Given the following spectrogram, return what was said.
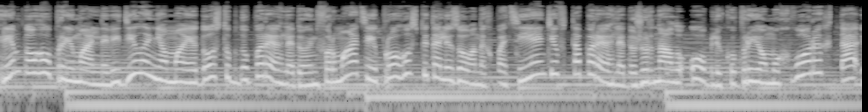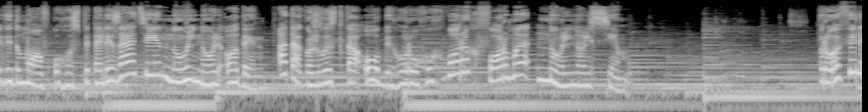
Крім того, приймальне відділення має доступ до перегляду інформації про госпіталізованих пацієнтів та перегляду журналу обліку прийому хворих та відмов у госпіталізації 001, а також листка обігу руху хворих форми 007. Профіль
